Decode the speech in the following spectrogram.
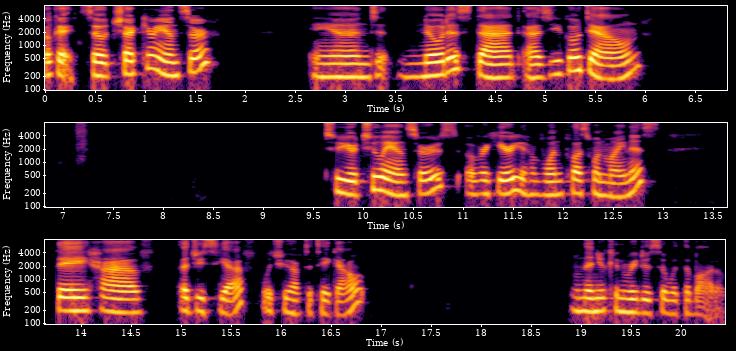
Okay, so check your answer. And notice that as you go down, to your two answers. Over here you have 1 plus 1 minus. They have a GCF, which you have to take out. And then you can reduce it with the bottom.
